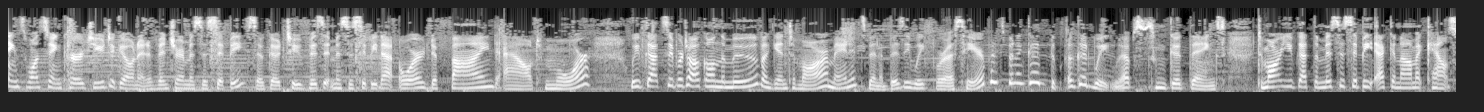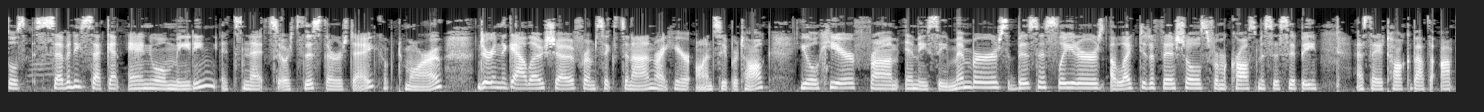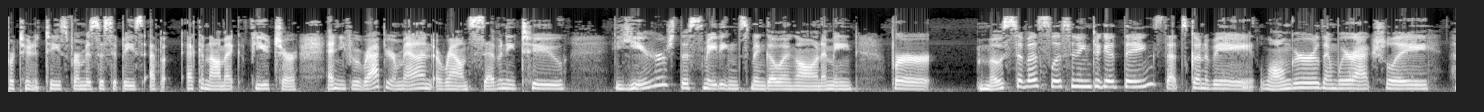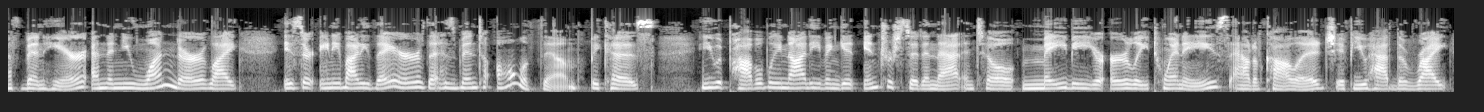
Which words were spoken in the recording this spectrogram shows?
Good Things wants to encourage you to go on an adventure in Mississippi, so go to visitmississippi.org to find out more. We've got Super Talk on the move again tomorrow. Man, it's been a busy week for us here, but it's been a good a good week. We have some good things. Tomorrow you've got the Mississippi Economic Council's 72nd annual meeting. It's next or it's this Thursday, tomorrow, during the Gallo show from 6 to 9 right here on Super Talk. You'll hear from MEC members, business leaders, elected officials from across Mississippi as they talk about the opportunities for Mississippi's economic future. And if you wrap your mind around 72 years this meeting's been going on, I mean, for most of us listening to good things, that's going to be longer than we're actually have been here. And then you wonder, like, is there anybody there that has been to all of them? Because you would probably not even get interested in that until maybe your early 20s out of college if you had the right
